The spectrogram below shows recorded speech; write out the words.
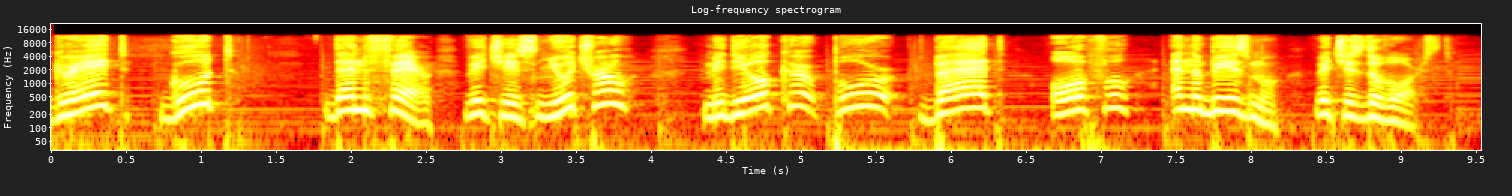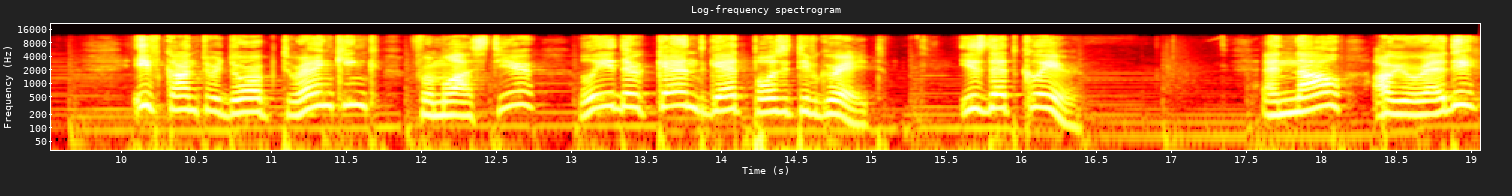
great, good, then fair, which is neutral, mediocre, poor, bad, awful, and abysmal, which is the worst. If country dropped ranking from last year, leader can't get positive grade. Is that clear? And now, are you ready?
